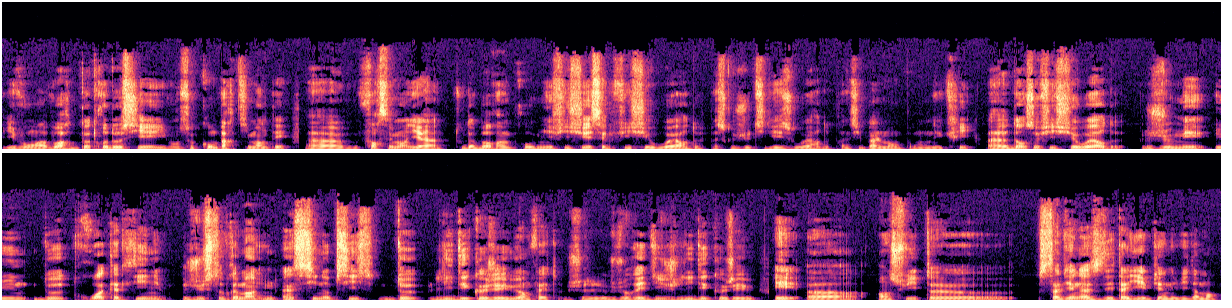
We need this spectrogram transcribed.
ils vont avoir d'autres dossiers ils vont se compartimenter. Euh, forcément il y a tout d'abord un premier fichier c'est le fichier Word parce que j'utilise Word principalement pour mon écrit. Dans ce fichier Word je mets une deux trois quatre lignes juste vraiment un synopsis de l'idée que j'ai eue en fait. Je, je rédige l'idée que j'ai eue. Et ensuite ça vient à se détailler bien évidemment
